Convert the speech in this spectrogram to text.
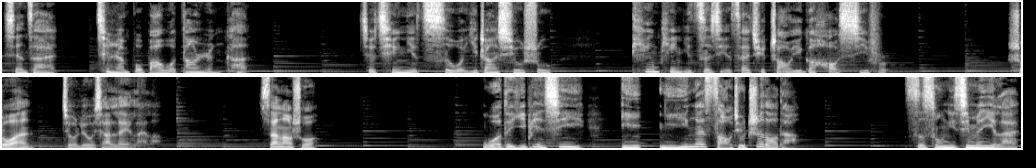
现在竟然不把我当人看，就请你赐我一张休书，听凭你自己再去找一个好媳妇。”说完，就流下泪来了。三郎说：“我的一片心意，你你应该早就知道的。自从你进门以来，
